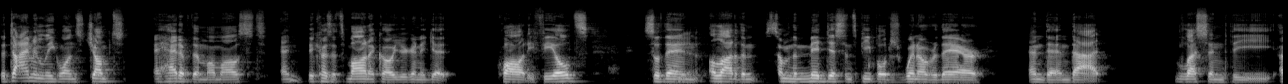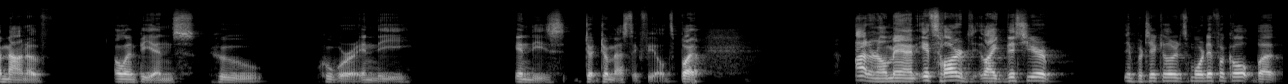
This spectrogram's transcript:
the Diamond League ones jumped ahead of them almost, and because it's Monaco, you're going to get quality fields. So then Yeah. a lot of them, some of the mid distance people just went over there, and then that lessened the amount of Olympians who who were in the in these d- domestic fields. But I don't know, man. It's hard. Like this year, in particular, it's more difficult. But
